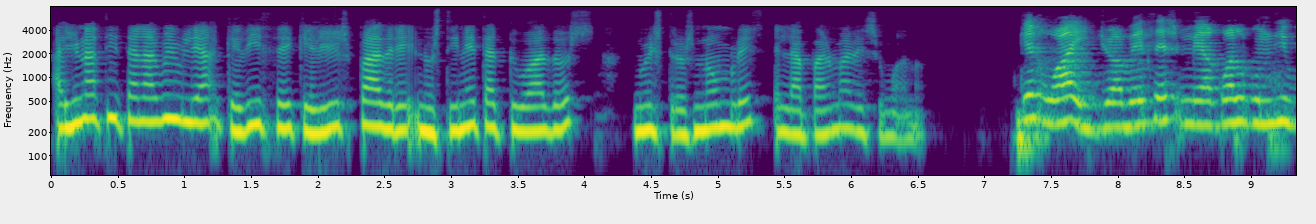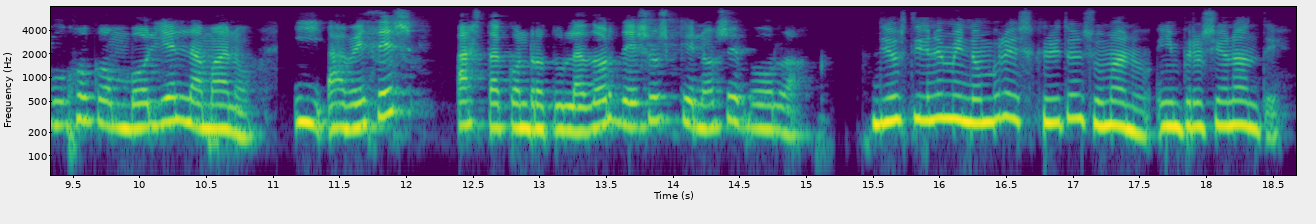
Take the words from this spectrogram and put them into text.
Hay una cita en la Biblia que dice que Dios Padre nos tiene tatuados nuestros nombres en la palma de su mano. Qué guay, yo a veces me hago algún dibujo con boli en la mano y a veces hasta con rotulador de esos que no se borra. Dios tiene mi nombre escrito en su mano, impresionante.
